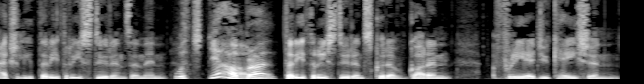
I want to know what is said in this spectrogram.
actually 33 students. And then With yeah, um, bruh. 33 students could have gotten free education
